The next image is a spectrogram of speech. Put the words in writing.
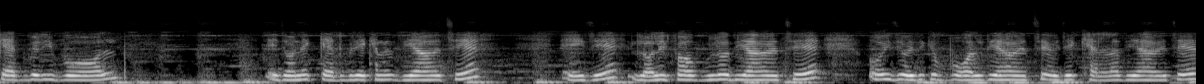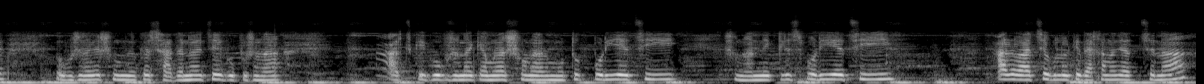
ক্যাডবেরি বল। এই যে অনেক ক্যাডবেরি এখানে দেওয়া হয়েছে। এই যে ললিপপগুলো দেওয়া হয়েছে, ওই যে ওইদিকে বল দেওয়া হয়েছে, ওই যে খেলনা দেওয়া হয়েছে। গোপুসোনাকে সুন্দর করে সাজানো হয়েছে। গোপুসোনা, আজকে গোপুসোনাকে আমরা সোনার মুটুক পরিয়েছি, সোনার নেকলেস পরিয়েছি। আরও আছে, ওগুলোকে দেখানো যাচ্ছে না।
